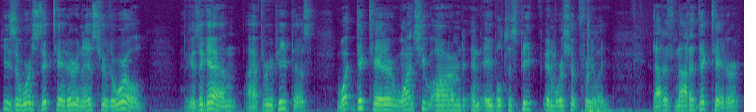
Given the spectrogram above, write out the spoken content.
he's the worst dictator in the history of the world. Because again, I have to repeat this what dictator wants you armed and able to speak and worship freely? That is not a dictator.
